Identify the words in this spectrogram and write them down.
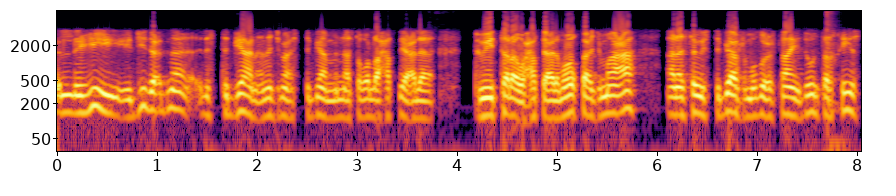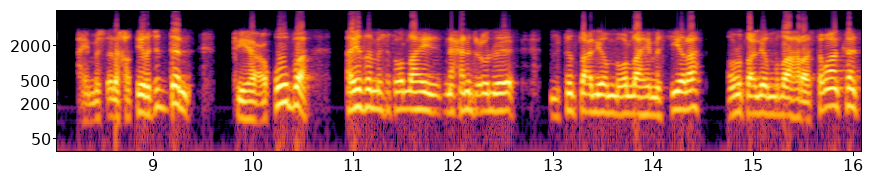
اللي هي جديده عندنا الاستبيان. أنا أجمع استبيان من الناس. والله حطيه على تويتر أو حطيه على موقع يا جماعة. أنا أسوي استبيان في الموضوع الفلاني دون ترخيص. هي مسألة خطيرة جدا. فيها عقوبة. أيضا مسألة والله نحن ندعو لتطلع اليوم والله مسيرة أو نطلع اليوم مظاهرة. سواء كانت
